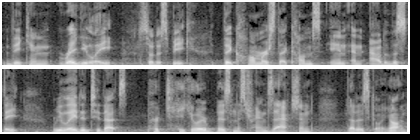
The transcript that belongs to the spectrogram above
they can regulate, so to speak, the commerce that comes in and out of the state related to that particular business transaction that is going on.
